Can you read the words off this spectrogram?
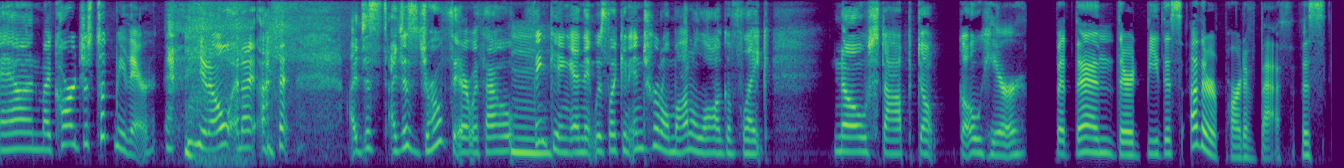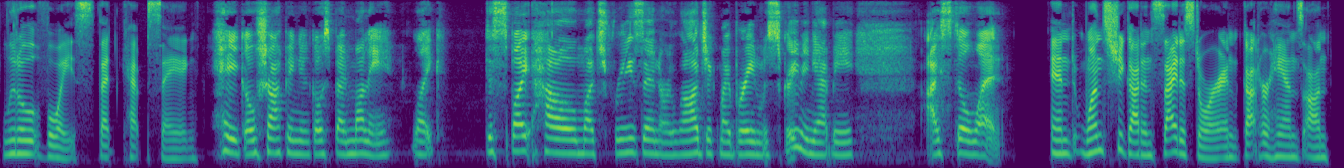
And my car just took me there, you know, and I, I, I, just, I just drove there without mm. thinking. And it was like an internal monologue of like, no, stop, don't go here. But then there'd be this other part of Beth, this little voice that kept saying, Hey, go shopping and go spend money. Like, despite how much reason or logic my brain was screaming at me, I still went. And once she got inside a store and got her hands on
